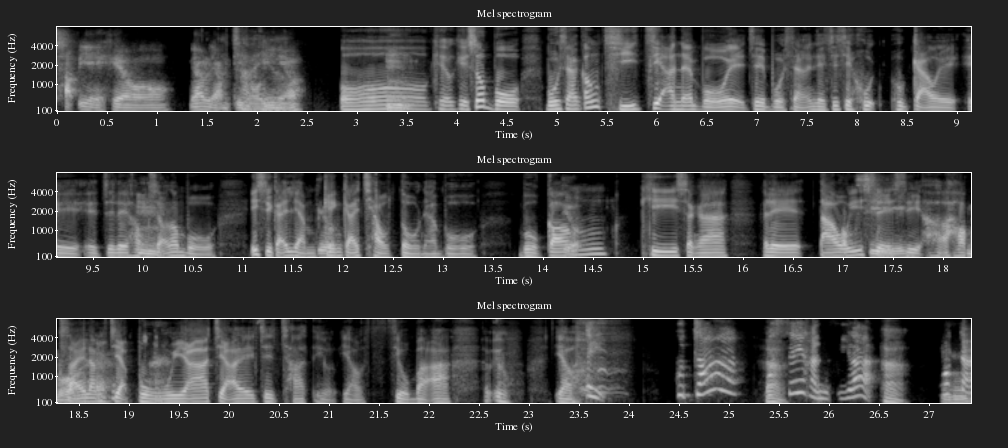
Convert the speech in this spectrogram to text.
插伊個香，了念经互伊了。哦、，ok，ok，所以无无想讲起安呢，无诶，即无想，即即是佛佛教诶诶诶，即个方向拢无，伊是甲伊念经甲伊超度呢，无无讲去啥啊，迄个道义学习学西人食饭啊，食诶即差又又烧肉啊，又又诶，古早啊，我细汉时啦。啊我讲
